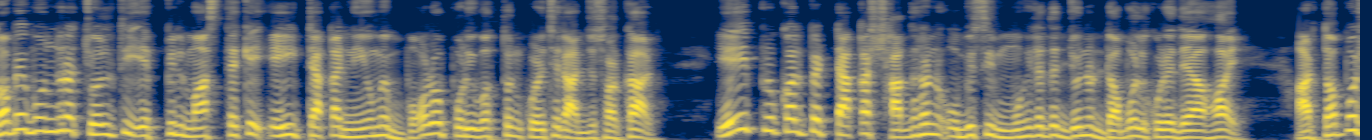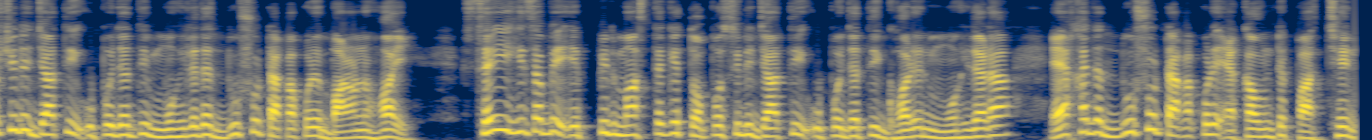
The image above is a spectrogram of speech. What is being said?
তবে বন্ধুরা চলতি এপ্রিল মাস থেকে এই টাকার নিয়মে বড় পরিবর্তন করেছে রাজ্য সরকার। এই প্রকল্পের টাকা সাধারণ ওবিসি মহিলাদের জন্য ডবল করে দেওয়া হয়। আর তপশিলি জাতি, উপজাতি মহিলাদের দুশো টাকা করে বাড়ানো হয়। সেই হিসাবে এপ্রিল মাস থেকে তপশিলি জাতি, উপজাতি, ঘরের মহিলারা এক হাজার দুশো টাকা করে অ্যাকাউন্টে পাচ্ছেন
